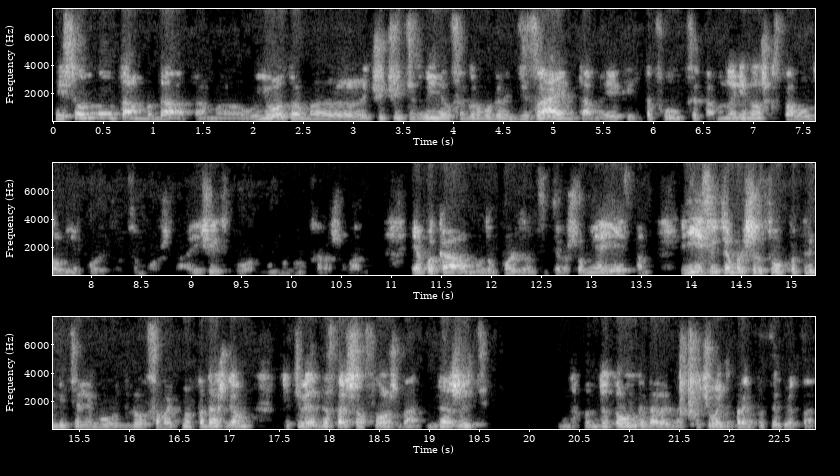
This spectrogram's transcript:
Если он, ну, там, да, там, у него там э, чуть-чуть изменился, грубо говоря, дизайн, там, и какие-то функции, там, ну, немножко стало удобнее пользоваться можно, а еще и спорно. Ну, хорошо, ладно я пока буду пользоваться тем, что у меня есть там. И если у тебя большинство потребителей будут голосовать, мы подождем, то тебе достаточно сложно дожить до того, когда рынок. Почему эти проекты сыплются?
